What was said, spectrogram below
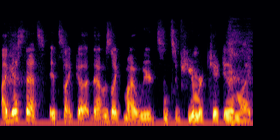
I guess that's it's like a that was like my weird sense of humor kicking in. Like,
